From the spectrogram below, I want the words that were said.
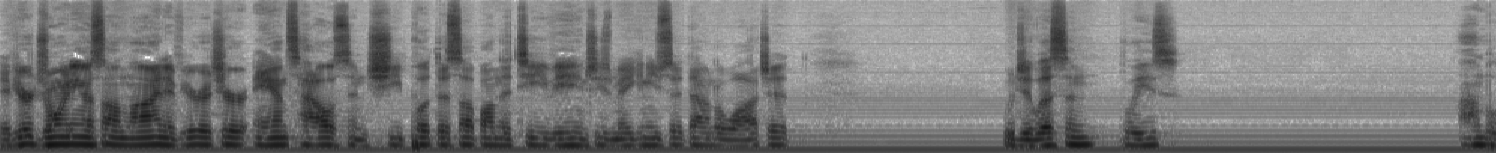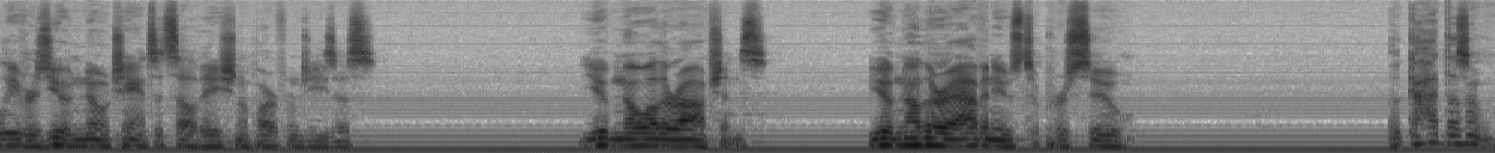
If you're joining us online, if you're at your aunt's house and she put this up on the TV and she's making you sit down to watch it, would you listen, please? Unbelievers, you have no chance at salvation apart from Jesus. You have no other options. You have no other avenues to pursue. But God doesn't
